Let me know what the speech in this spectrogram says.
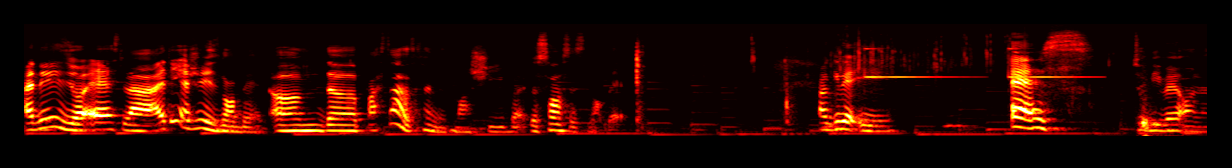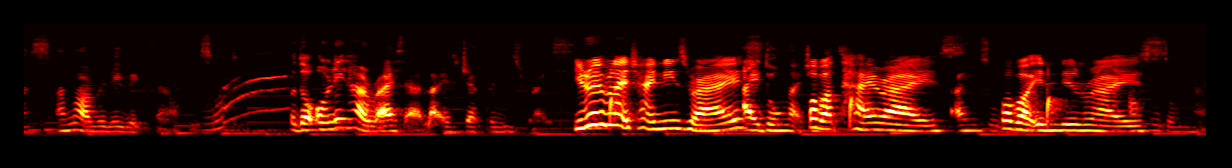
I think it's your S lah. I think actually it's not bad. Um, the pasta is kind of mushy, but the sauce is not bad. I'll give it A. S. To be very honest, I'm not a really big fan of risotto. But the only kind of rice that I like is Japanese rice. You don't even like Chinese rice? I don't like What about Thai rice? I also What don't. about Indian I rice? also don't like.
